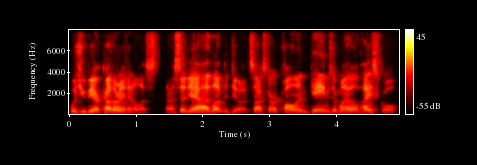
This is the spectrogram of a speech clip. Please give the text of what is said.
Would you be our color analyst?" And I said, "Yeah, I'd love to do it." So I started calling games at my old high school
